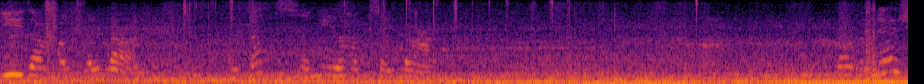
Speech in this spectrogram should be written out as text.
gilid hagsaymar. Hanggang sa gilid hagsaymar. ليش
